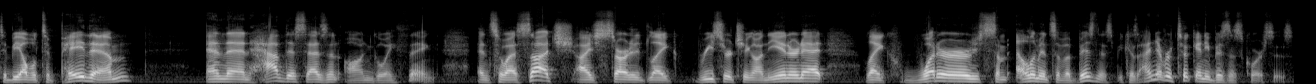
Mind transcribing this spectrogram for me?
to be able to pay them, and then have this as an ongoing thing. And so as such, I started like researching on the internet, like what are some elements of a business because I never took any business courses.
